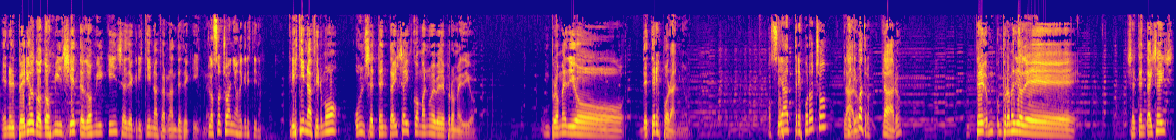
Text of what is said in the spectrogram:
en el periodo 2007-2015 de Cristina Fernández de Kirchner. Los ocho años de Cristina. Cristina firmó un 76,9 de promedio. Un promedio de 3 por año. O sea, 3 por 8, Claro, 24. Claro. Un promedio de 76,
